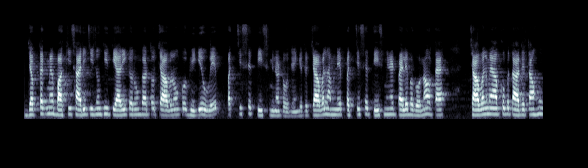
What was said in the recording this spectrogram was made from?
जब तक मैं बाकी सारी चीज़ों की तैयारी करूँगा तो चावलों को भीगे हुए 25 से 30 मिनट हो जाएँगे। तो चावल हमने 25 से 30 मिनट पहले भगोना होता है। चावल मैं आपको बता देता हूँ,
